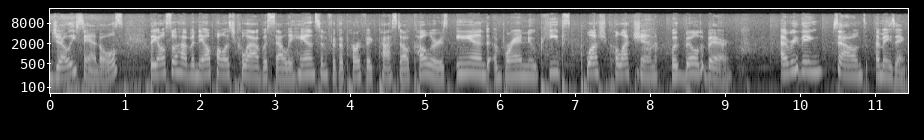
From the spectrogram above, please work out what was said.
jelly sandals. They also have a nail polish collab with Sally Hansen for the perfect pastel colors and a brand new Peeps plush collection with Build a Bear. Everything sounds amazing.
